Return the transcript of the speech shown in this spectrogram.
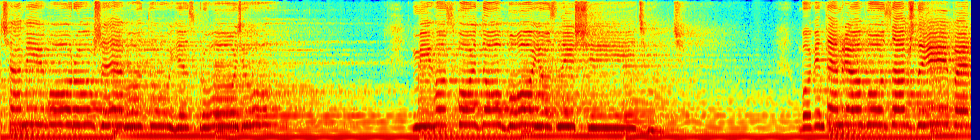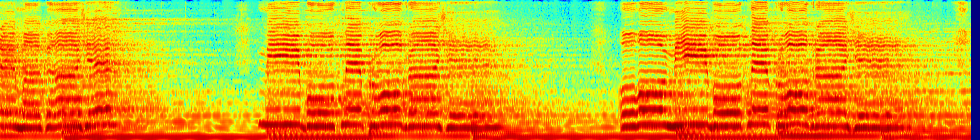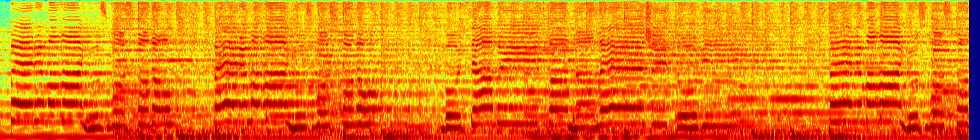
очами ворог вже готує зброю, мій Господь до бою знищить меч, бо він темряв. was for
